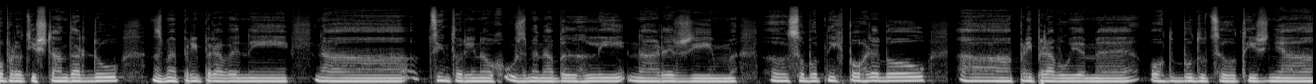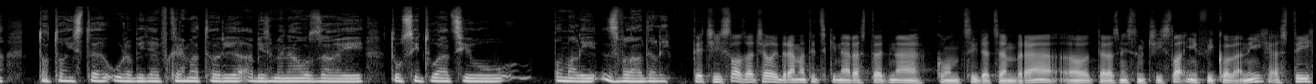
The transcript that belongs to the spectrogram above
oproti štandardu. Sme pripravení na cintorínoch, už sme nabehli na režim e, sobotných pohrebov a pripravujeme od budúceho týždňa toto isté urobiť aj v krematórii, aby sme naozaj tú situáciu pomaly zvládali. Tie čísla začali dramaticky narastať na konci decembra, teraz myslím čísla infikovaných a z tých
